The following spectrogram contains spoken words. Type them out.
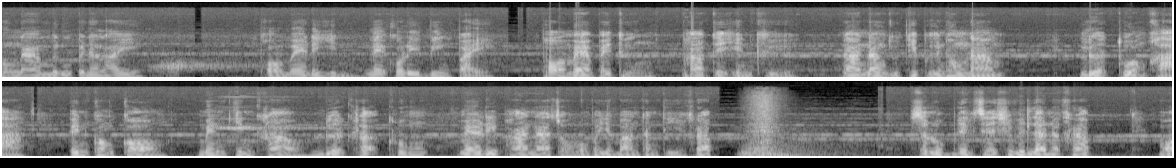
ห้องน้ำไม่รู้เป็นอะไร พอแม่ได้ยินแม่ก็รีบวิ่งไป พอแม่ไปถึงภาพที่เห็นคือน้านั่งอยู่ที่พื้นห้องน้ำเลือดท่วมขา เป็นกองกองเหม็นกลินข้าว เลือดคละคลุ้ง แม่รีบพาน้าส่งโรงพยาบาลทันทีครับ สรุปเด็กเสียชีวิตแล้วนะครับ หมอ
